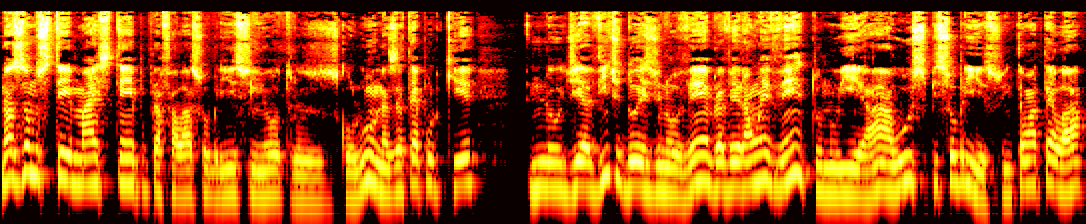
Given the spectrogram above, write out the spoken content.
Nós vamos ter mais tempo para falar sobre isso em outras colunas, até porque no dia 22 de novembro haverá um evento no IEA USP sobre isso. Então, até lá,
